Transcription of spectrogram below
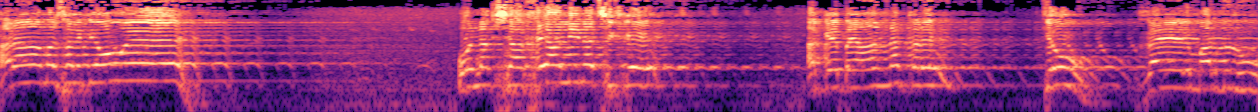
حرام اصل کیوں ہے؟ وہ نقشہ خیالی نہ چھکے، اگے بیان نہ کرے۔ کیوں؟ غیر مرد نو۔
